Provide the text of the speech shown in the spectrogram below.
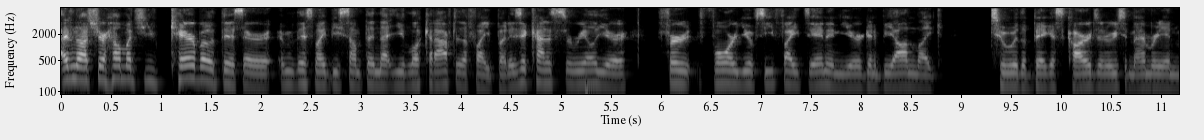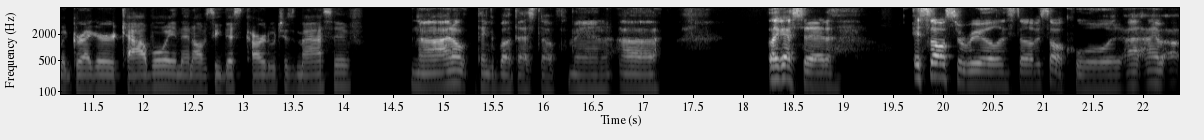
I'm not sure how much you care about this, or this might be something that you look at after the fight. But is it kind of surreal? You're for four UFC fights in, and you're going to be on like two of the biggest cards in recent memory in McGregor, Cowboy, and then obviously this card, which is massive. No, I don't think about that stuff, man. Uh, like I said, it's all surreal and stuff. It's all cool. I, I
